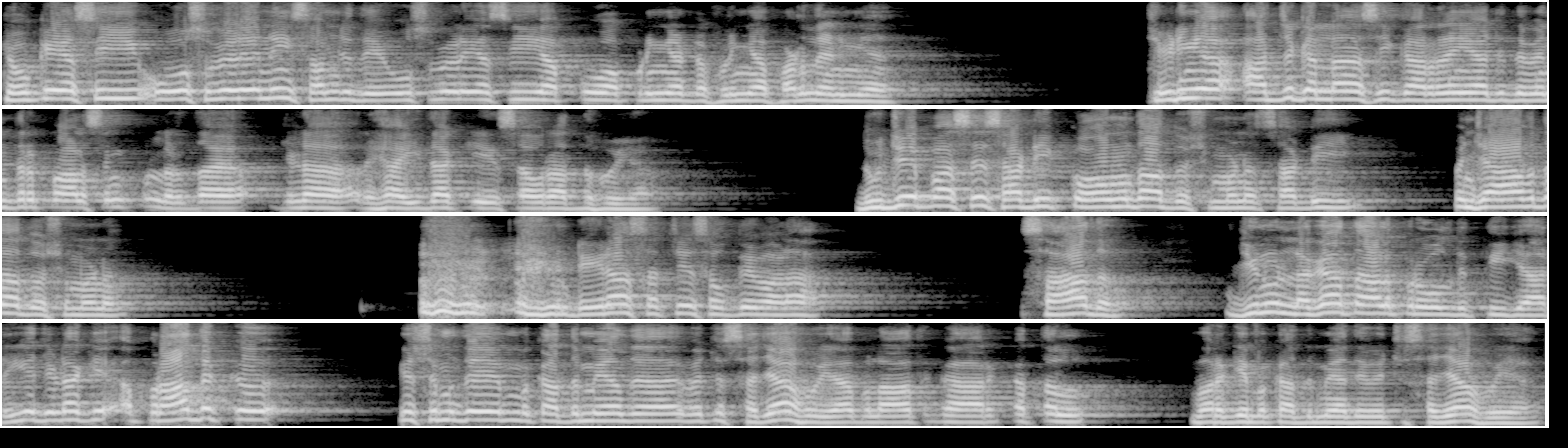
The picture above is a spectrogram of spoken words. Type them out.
ਕਿਉਂਕਿ ਅਸੀਂ ਉਸ ਵੇਲੇ ਨਹੀਂ ਸਮਝਦੇ, ਉਸ ਵੇਲੇ ਅਸੀਂ ਆਪੋ ਆਪਣੀਆਂ ਡਫਲੀਆਂ ਫੜ ਲੈਣੀਆਂ। ਜਿਹੜੀਆਂ ਅੱਜ ਗੱਲਾਂ ਅਸੀਂ ਕਰ ਰਹੇ ਹਾਂ, ਅੱਜ ਦਵਿੰਦਰਪਾਲ ਸਿੰਘ ਭੁੱਲਰ ਦਾ ਜਿਹੜਾ ਰਿਹਾਈ ਦਾ ਕੇਸ ਆ, ਉਹ ਰੱਦ ਹੋਇਆ। ਦੂਜੇ ਪਾਸੇ ਸਾਡੀ ਕੌਮ ਦਾ ਦੁਸ਼ਮਣ, ਸਾਡੀ ਪੰਜਾਬ ਦਾ ਦੁਸ਼ਮਣ, ਡੇਰਾ ਸੱਚੇ ਸੌਦੇ ਵਾਲਾ ਸਾਧ, ਜਿਹਨੂੰ ਲਗਾਤਾਰ ਪਰੋਲ ਦਿੱਤੀ ਜਾ ਰਹੀ ਹੈ, ਜਿਹੜਾ ਕਿ ਅਪਰਾਧਕ ਕਿਸਮ ਦੇ ਮੁਕੱਦਮਿਆਂ ਦੇ ਵਿੱਚ ਸਜ਼ਾ ਹੋਇਆ, ਬਲਾਤਕਾਰ, ਕਤਲ ਵਰਗੇ ਮੁਕੱਦਮਿਆਂ ਦੇ ਵਿੱਚ ਸਜ਼ਾ ਹੋਇਆ।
